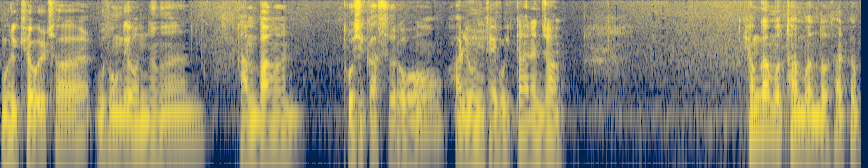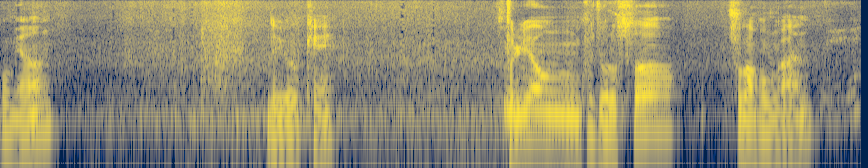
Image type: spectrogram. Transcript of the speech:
우리 겨울철 우송대 원룸은 난방은 도시가스로 활용이 되고 있다는 점. 현관부터 한 번 더 살펴보면 네 이렇게 분리형 구조로서 주방 공간 네.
